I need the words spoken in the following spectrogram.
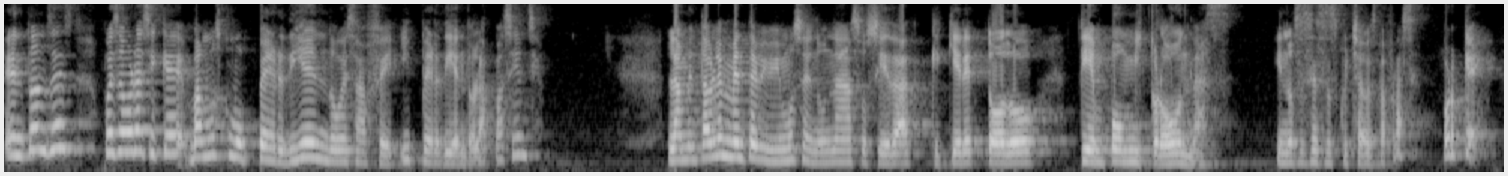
Entonces, pues ahora sí que vamos como perdiendo esa fe y perdiendo la paciencia. Lamentablemente vivimos en una sociedad que quiere todo tiempo microondas. Y no sé si has escuchado esta frase. ¿Por qué?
